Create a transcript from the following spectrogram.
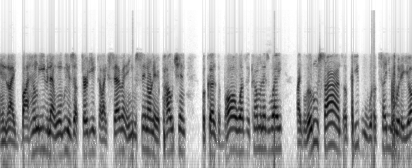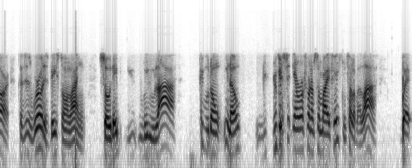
And like by him, even that when we was up 38 to like seven, and he was sitting on there pouching because the ball wasn't coming his way. Like little signs of people will tell you who they are because this world is based on lying. So they, you, when you lie, people don't. You know, you, can sit there in front of somebody's face and tell them a lie, but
